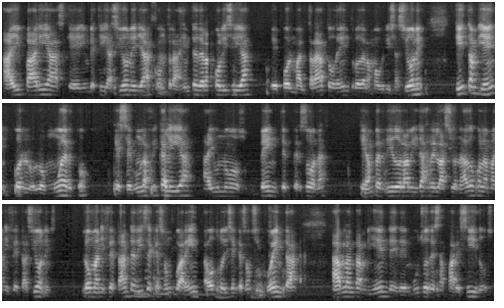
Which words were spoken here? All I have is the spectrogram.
hay varias eh, investigaciones ya contra agentes de la policía eh, por maltrato dentro de las movilizaciones y también por los muertos, que según la fiscalía hay unos 20 personas que han perdido la vida relacionados con las manifestaciones. Los manifestantes dicen que son 40, otros dicen que son 50, hablan también de, muchos desaparecidos,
